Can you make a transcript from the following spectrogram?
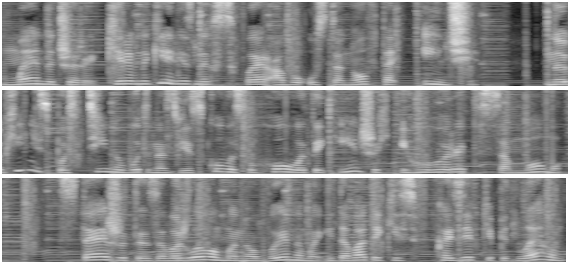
менеджери, керівники різних сфер або установ та інші. Необхідність постійно бути на зв'язку, вислуховувати інших і говорити самому, стежити за важливими новинами і давати якісь вказівки підлеглим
